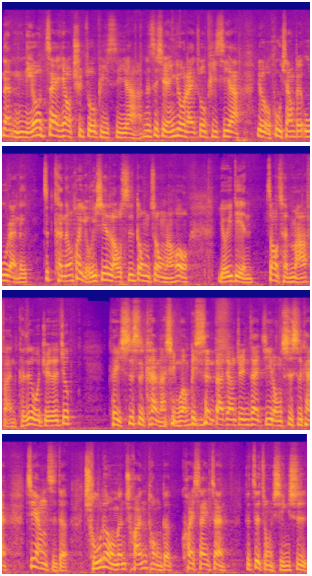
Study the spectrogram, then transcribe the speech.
那你又再要去做 PCR，那这些人又来做 PCR，又有互相被污染的，这可能会有一些劳师动众，然后有一点造成麻烦。可是我觉得就可以试试看啊，请王必胜大将军在基隆试试看这样子的，除了我们传统的快筛站。的这种形式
